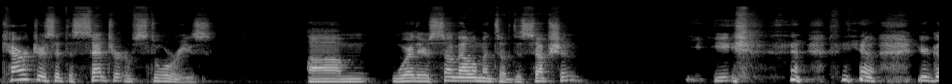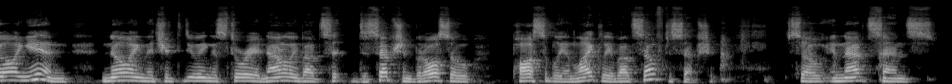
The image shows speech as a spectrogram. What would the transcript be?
characters at the center of stories, um, where there's some element of deception. You, yeah, you're going in knowing that you're doing a story not only about deception, but also possibly and likely about self deception. So, in that sense,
